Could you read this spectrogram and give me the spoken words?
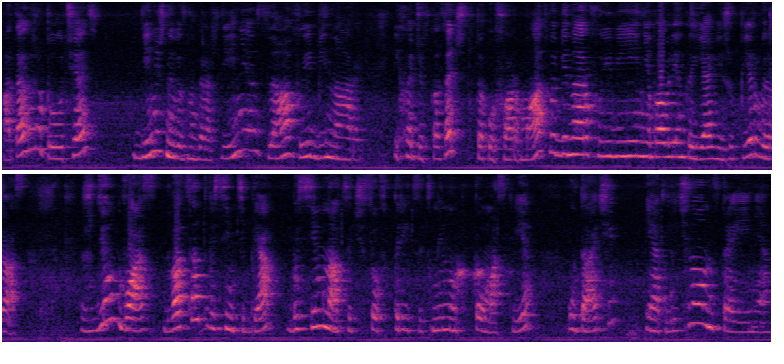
а также получать денежные вознаграждения за вебинары. И хочу сказать, что такой формат вебинаров у Евгения Павленко я вижу первый раз. Ждем вас 20 сентября в 18 часов 30 минут по Москве. Удачи и отличного настроения!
